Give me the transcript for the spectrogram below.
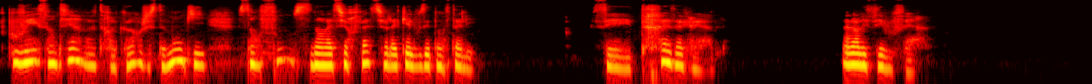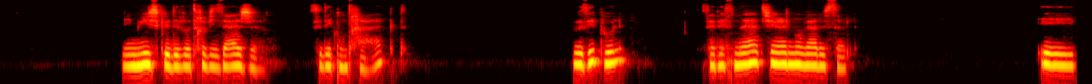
vous pouvez sentir votre corps justement qui s'enfonce dans la surface sur laquelle vous êtes installé. C'est très agréable. Alors laissez-vous faire. Les muscles de votre visage se décontractent. Vos épaules s'abaissent naturellement vers le sol. Et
